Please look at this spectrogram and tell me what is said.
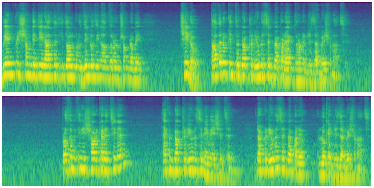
বিএনপির সঙ্গে যে রাজনৈতিক দলগুলো দীর্ঘদিন আন্দোলন সংগ্রামে ছিল, তাদেরও কিন্তু ডক্টর ইউনুসের ব্যাপারে এক ধরনের রিজার্ভেশন আছে। প্রথমে তিনি সরকারে ছিলেন এখন ডক্টর ইউনুসে নেমে এসেছেন। ডক্টর ইউনুসের ব্যাপারে লোকের রিজার্ভেশন আছে।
